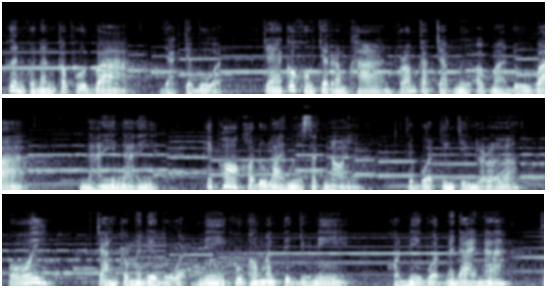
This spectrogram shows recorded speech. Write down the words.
เพื่อนคนนั้นก็พูดว่า อยากจะบวช แกก็คงจะรำคาญ พร้อมกับจับมือออกมาดูว่า ไหนไหน ให้พ่อขอดูลายมือสักหน่อย จะบวชจริง ๆ เหรอ โอ้ยจ้างก็ไม่ได้บวช นี่คู่ของมันติดอยู่นี่ คนนี้บวชไม่ได้นะแจ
